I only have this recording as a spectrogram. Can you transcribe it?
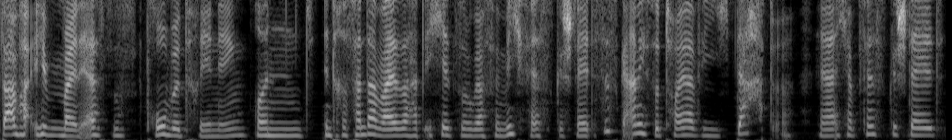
da war eben mein erstes Probetraining und interessanterweise habe ich jetzt sogar für mich festgestellt, es ist gar nicht so teuer, wie ich dachte. Ja, ich habe festgestellt,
